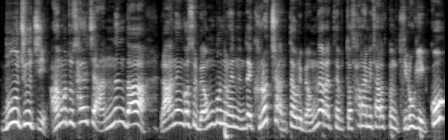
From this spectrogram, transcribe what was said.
무주지 아무도 살지 않는다라는 것을 명분으로 했는데 그렇지 않다. 우리 명나라 때부터 사람이 살았던 기록이 있고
